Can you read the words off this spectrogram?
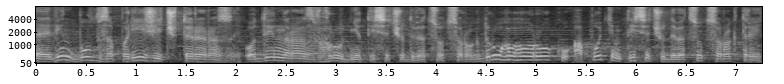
він був в Запоріжжі чотири рази. Один раз в грудні 1942 року, а потім 1943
